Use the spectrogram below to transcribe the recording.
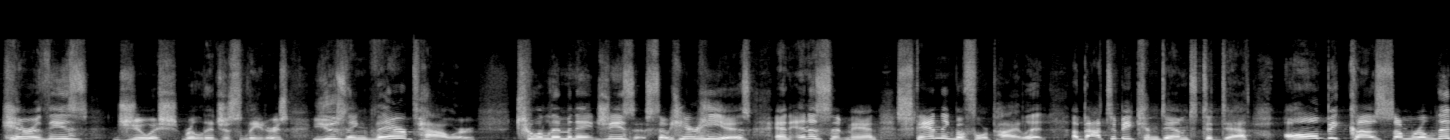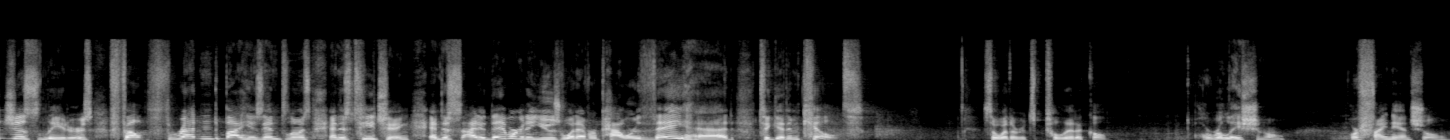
here are these Jewish religious leaders using their power to eliminate Jesus. So here he is, an innocent man, standing before Pilate, about to be condemned to death, all because some religious leaders felt threatened by his influence and his teaching and decided they were going to use whatever power they had to get him killed. So whether it's political or relational or financial,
